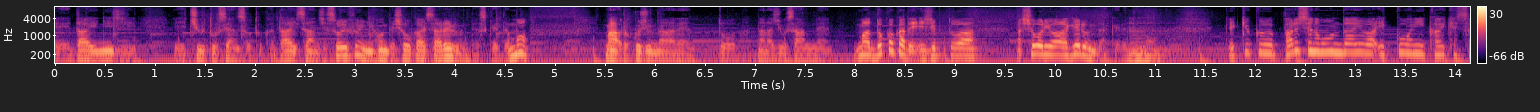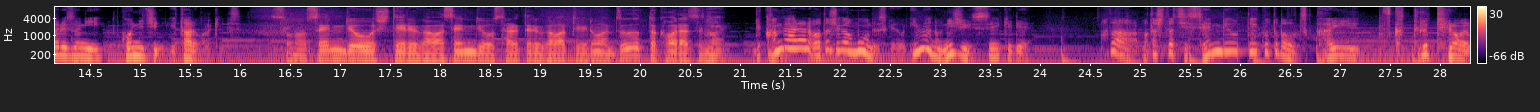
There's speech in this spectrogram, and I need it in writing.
え第二次中東戦争とか第三次そういうふうに日本で紹介されるんですけれどもまあ67年と73年。まあどこかでエジプトは勝利を挙げるんだけれども、うん、結局パレスチナ問題は一向に解決されずに今日に至るわけです。その占領している側占領されている側というのはずっと変わらずに、はいで考えられない私が思うんですけど今の21世紀でまだ私たち占領っていう言葉を使い使ってるっていうのは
